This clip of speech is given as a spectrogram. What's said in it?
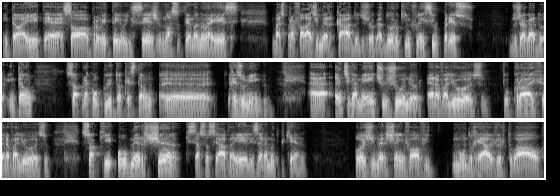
Então, aí é, só aproveitei o ensejo, nosso tema não é esse, mas para falar de mercado de jogador, o que influencia o preço do jogador. Então, só para concluir tua questão, uh, resumindo. Uh, antigamente, o Júnior era valioso, o Cruyff era valioso, só que o merchan que se associava a eles era muito pequeno. Hoje o merchan envolve mundo real e virtual,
